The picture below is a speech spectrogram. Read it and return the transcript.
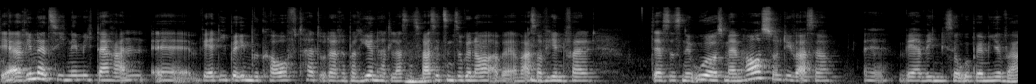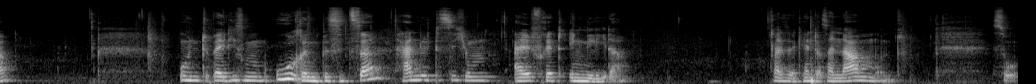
Der erinnert sich nämlich daran, äh, wer die bei ihm gekauft hat oder reparieren hat lassen. Das weiß ich jetzt nicht so genau, aber er weiß auf jeden Fall, das ist eine Uhr aus meinem Haus und die weiß er, äh, wer wegen dieser Uhr bei mir war. Und bei diesem Uhrenbesitzer handelt es sich um Alfred Engleder. Also er kennt auch seinen Namen und so.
